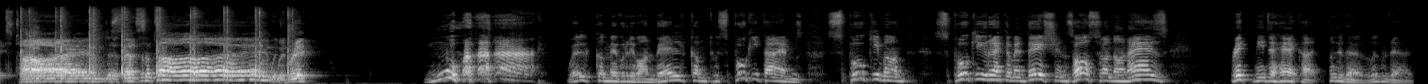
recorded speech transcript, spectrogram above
It's time to spend some time with Rick. welcome everyone, welcome to Spooky Times, Spooky Month, Spooky Recommendations, also known as Rick Needs a Haircut. Look at that, look at that,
